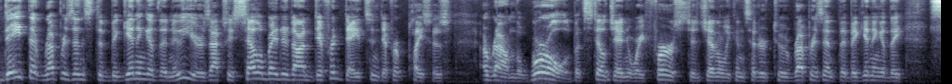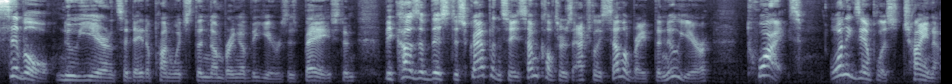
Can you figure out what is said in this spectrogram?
date that represents the beginning of the new year is actually celebrated on different dates in different places around the world, but still January 1st is generally considered to represent the beginning of the civil new year, and it's a date upon which the numbering of the years is based. And because of this discrepancy, some cultures actually celebrate the new year twice. One example is China.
